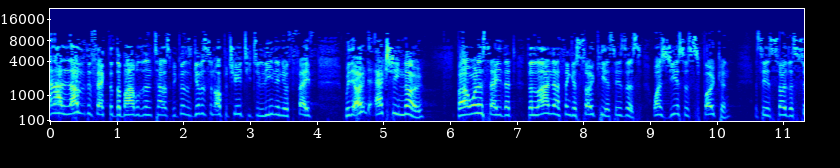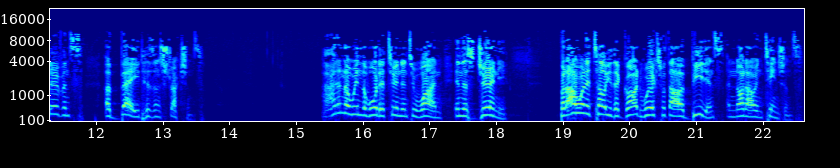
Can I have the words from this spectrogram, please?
And I love the fact that the Bible doesn't tell us because it gives us an opportunity to lean in with faith. We don't actually know. But I want to say that the line that I think is so key, it says this. Once Jesus spoken, it says, so the servants obeyed his instructions. I don't know when the water turned into wine in this journey, but I want to tell you that God works with our obedience and not our intentions.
